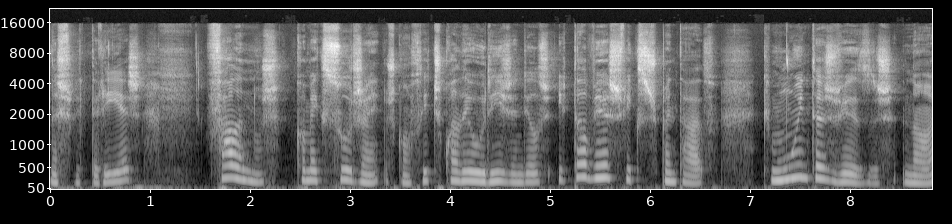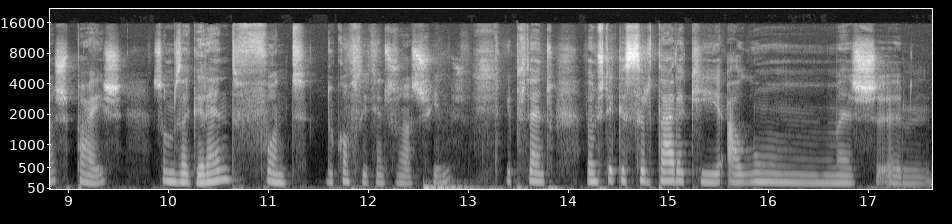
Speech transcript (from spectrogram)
nas secretarias. Fala-nos como é que surgem os conflitos, qual é a origem deles e talvez fique-se espantado que muitas vezes nós, pais, somos a grande fonte do conflito entre os nossos filhos e, portanto, vamos ter que acertar aqui algumas. Hum,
